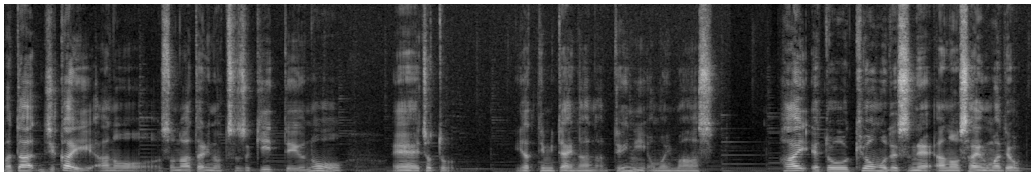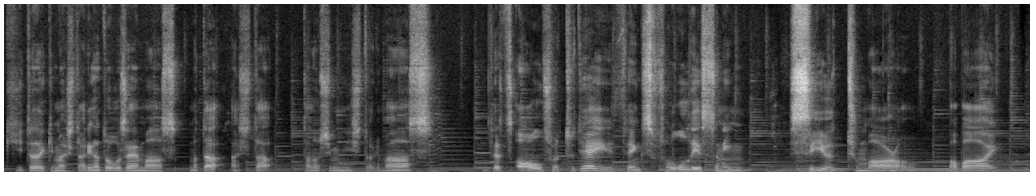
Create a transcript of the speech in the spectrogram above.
また次回、あのそのあたりの続きっていうのを、えー、ちょっとやってみたいななんていうふうに思います。はい、えっと、今日もですね、あの、最後までお聴きいただきましてありがとうございます。また明日楽しみにしております。That's all for today. Thanks for listening. See you tomorrow. 拜拜。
